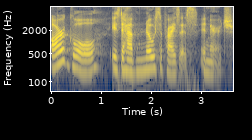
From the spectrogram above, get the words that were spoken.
our goal is to have no surprises in marriage.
